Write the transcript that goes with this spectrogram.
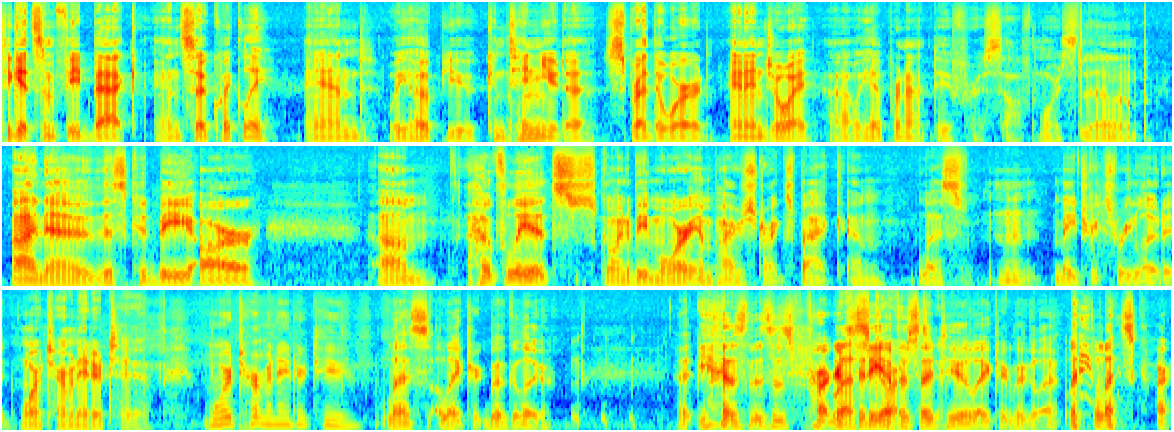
to get some feedback and so quickly. And we hope you continue to spread the word and enjoy. Uh, we hope we're not due for a sophomore slump. I know this could be our. Um, hopefully, it's going to be more Empire Strikes Back and less mm, Matrix Reloaded. More Terminator 2. More Terminator 2. Less Electric Boogaloo. Uh, yes, this is Progress Less City episode 2. two, Electric Boogaloo. less cars.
